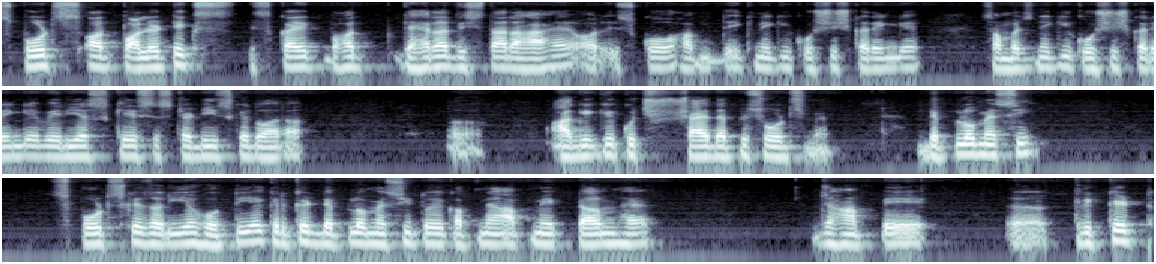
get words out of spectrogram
स्पोर्ट्स और पॉलिटिक्स इसका एक बहुत गहरा रिश्ता रहा है और इसको हम देखने की कोशिश करेंगे, समझने की कोशिश करेंगे वेरियस केस स्टडीज़ के द्वारा आगे के कुछ शायद एपिसोड्स में। डिप्लोमेसी स्पोर्ट्स के ज़रिए होती है। क्रिकेट डिप्लोमेसी तो एक अपने आप में एक टर्म है, जहाँ पे क्रिकेट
